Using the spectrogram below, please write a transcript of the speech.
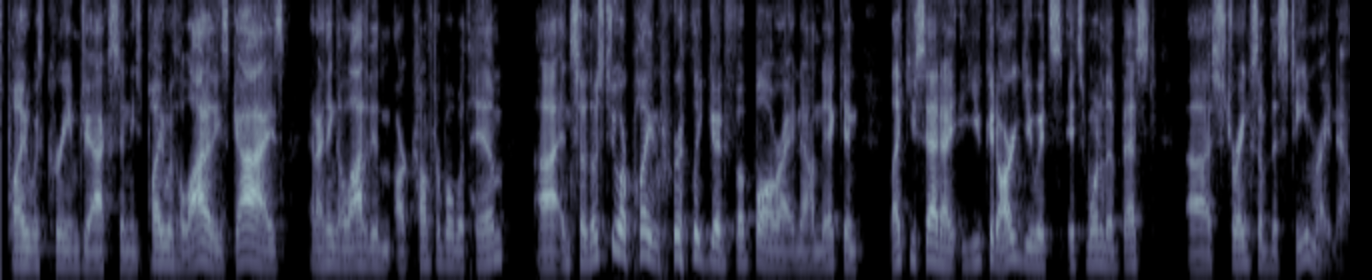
He's played with Kareem Jackson. He's played with a lot of these guys, and I think a lot of them are comfortable with him. Uh, and so those two are playing really good football right now, Nick. And like you said, I, you could argue it's it's one of the best uh, strengths of this team right now.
